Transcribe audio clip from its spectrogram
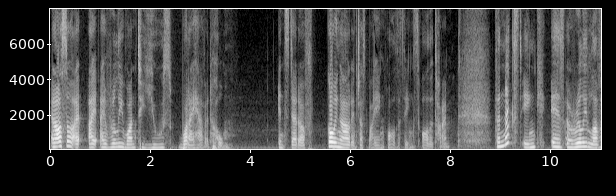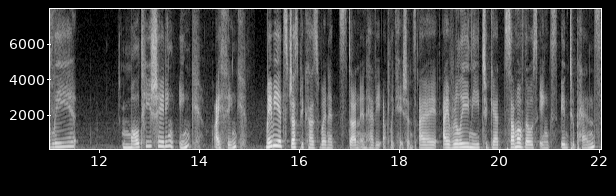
And also, I, I, I really want to use what I have at home instead of going out and just buying all the things all the time. The next ink is a really lovely multi-shading ink, I think. Maybe it's just because when it's done in heavy applications, I, I really need to get some of those inks into pens.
